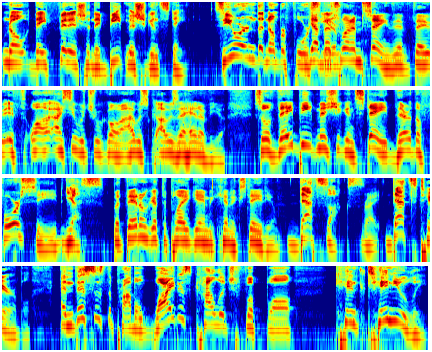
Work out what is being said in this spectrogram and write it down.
no, they finished and they beat Michigan State. So you in the number four Yeah, seed. that's what I'm saying. If they, if well, I see what you were going. I was, I was ahead of you. So if they beat Michigan State, they're the four seed. Yes. but they don't get to play a game at Kinnick Stadium. That sucks. Right. That's terrible. And this is the problem. Why does college football continually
